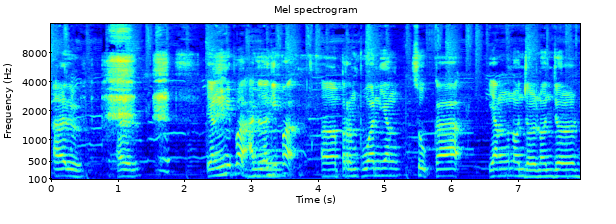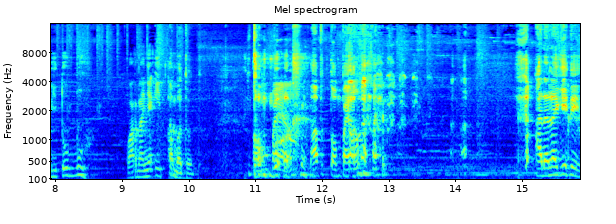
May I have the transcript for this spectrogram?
aduh, aduh. Yang ini pak, ada lagi pak eh, perempuan yang suka yang nonjol-nonjol di tubuh, warnanya hitam. Apa tuh? Tompel. Apa tompel? Ada lagi nih.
